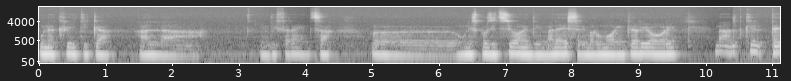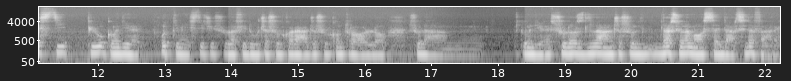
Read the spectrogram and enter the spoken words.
una critica alla indifferenza, uh, un'esposizione di malesseri, malumori interiori, ma anche testi più, come dire, ottimistici sulla fiducia, sul coraggio, sul controllo, sulla, come dire, sullo slancio, sul darsi una mossa e darsi da fare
